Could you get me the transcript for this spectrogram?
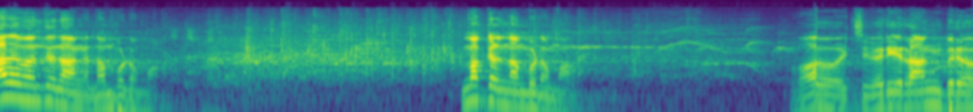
அதை வந்து நாங்கள் நம்பணுமா? மக்கள் நம்பணுமா? வா இட்ஸ் வெரி ராங் ப்ரோ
